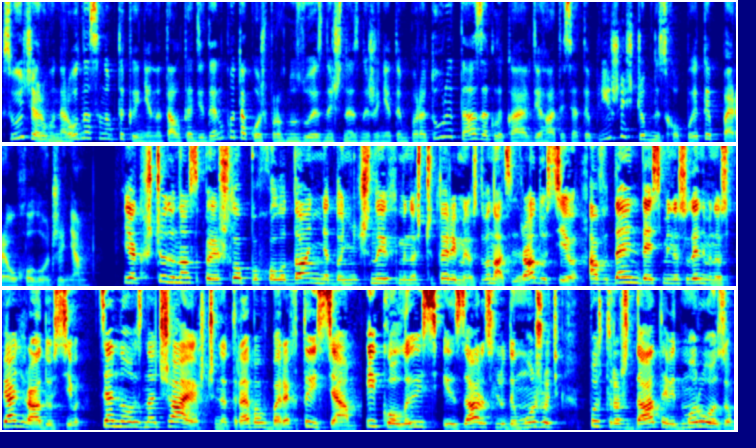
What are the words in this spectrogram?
В свою чергу народна синоптикиня Наталка Діденко також прогнозує значне зниження температури та закликає вдягатися тепліше, щоб не схопити переохолодження. Якщо до нас прийшло похолодання до нічних мінус 4, мінус 12 градусів, а в день десь мінус 1, мінус 5 градусів, це не означає, що не треба вберегтися. І колись, і зараз люди можуть постраждати від морозу,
